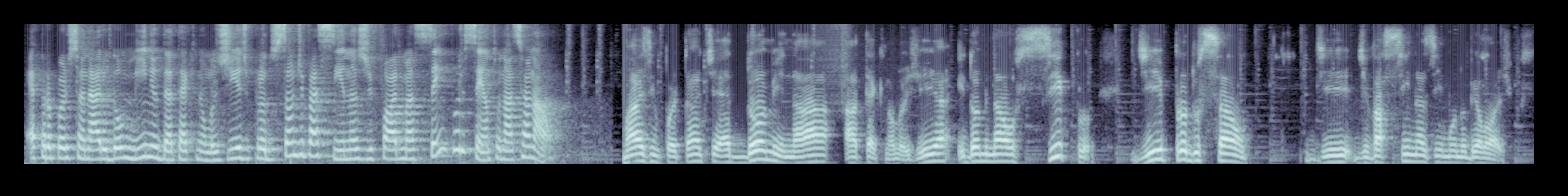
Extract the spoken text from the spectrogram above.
é proporcionar o domínio da tecnologia de produção de vacinas de forma 100% nacional. O mais importante é dominar a tecnologia e dominar o ciclo de produção de, de vacinas imunobiológicas.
